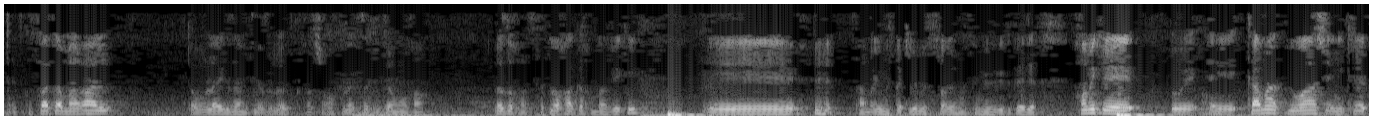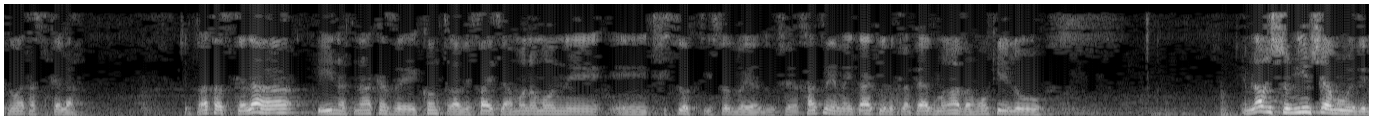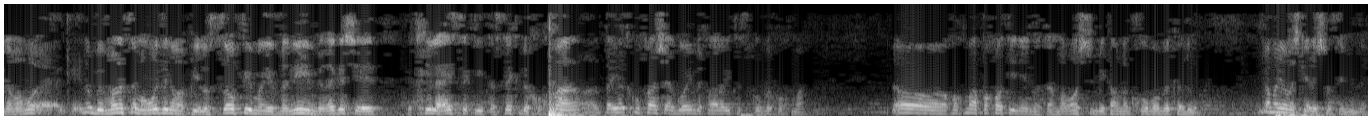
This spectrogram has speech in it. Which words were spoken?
תקופת המהר"ל, טוב, אולי הגזמתי, אבל לא תקופת שרוף, אולי קצת יותר מאוחר. לא זוכר, תסתכלו אחר כך בוויקי. אה, פעם היו מסתכלים בספרים, עושים בוויקיפדיה. בכל מקרה, הוא, אה, קמה תנועה שנקראת תנועת השכלה. שתנועת ההשכלה היא נתנה כזה קונטרה ופייט להמון המון אה, אה, תפיסות יסוד ביהדות, שאחת מהן הייתה כאילו כלפי הגמרא, ואמרו כאילו, הם לא הראשונים שאמרו את זה, גם אמרו, אה, כאילו במובן מסוים אמרו את זה גם הפילוסופים היוונים, ברגע שהתחיל העסק להתעסק בחוכמה, הייתה תקופה שהגויים בכלל לא התעסקו בחוכמה. לא, חוכמה פחות עניין אותם, הראש בעיקר נגחו בו בכדור. גם היום יש כאלה שעושים את זה.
